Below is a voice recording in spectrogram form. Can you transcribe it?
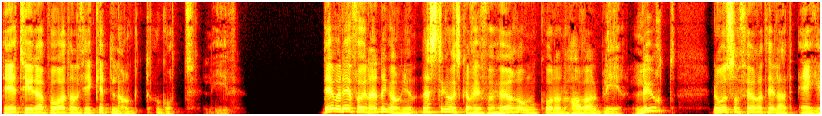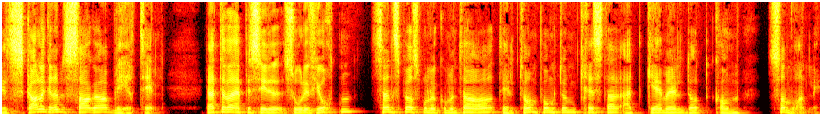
Det tyder på at han fikk et langt og godt liv. Det var det for denne gangen. Neste gang skal vi få høre om hvordan Harald blir lurt, noe som fører til at Egil Skallegrims saga blir til. Dette var episode 14. Send spørsmål og kommentarer til tom.christer.gmail.com som vanlig.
